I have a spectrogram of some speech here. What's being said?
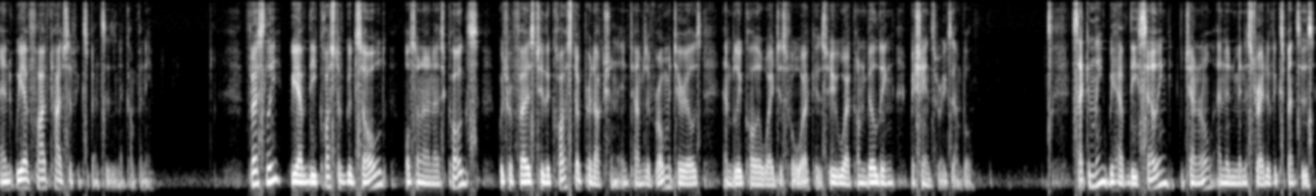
And we have five types of expenses in a company. Firstly, we have the cost of goods sold, also known as COGS, which refers to the cost of production in terms of raw materials and blue-collar wages for workers who work on building machines, for example. Secondly, we have the selling, general, and administrative expenses,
